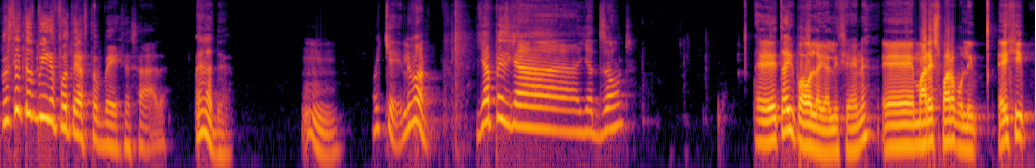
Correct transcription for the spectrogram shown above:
Πώς δεν τον πήρε ποτέ αυτό μέχρι ο Σάρα; Έλατε. Οκ, λοιπόν. Για πες για, για Jones. Ε, τα είπα όλα η αλήθεια είναι. Ε, μ' αρέσει πάρα πολύ. Έχει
